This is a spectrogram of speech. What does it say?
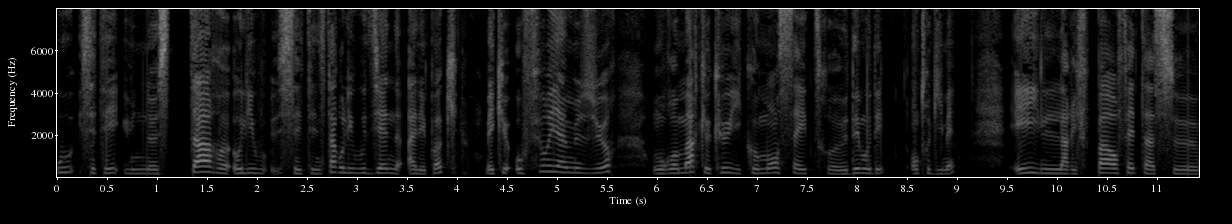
où c'était une star une star hollywoodienne à l'époque, mais qu'au fur et à mesure, on remarque qu'il commence à être démodé entre guillemets et il n'arrive pas en fait à se,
